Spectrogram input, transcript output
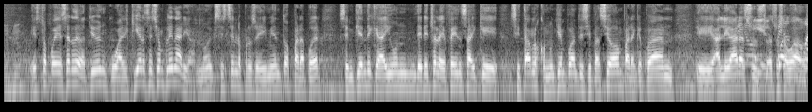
Esto puede ser debatido en cualquier sesión plenaria, no existen los procedimientos para poder, se entiende que hay un derecho a la defensa, hay que citarlos con un tiempo de anticipación para que puedan eh, alegar a sus, a sus abogados.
